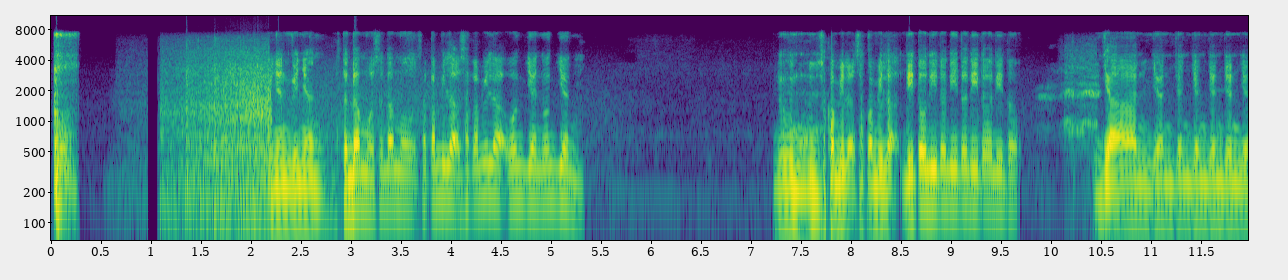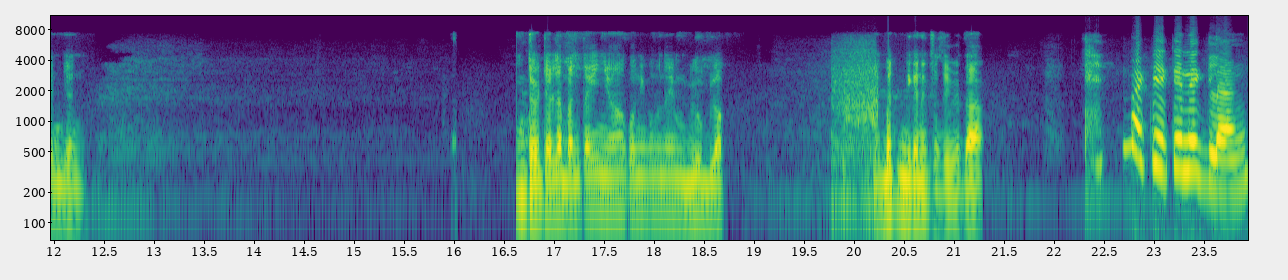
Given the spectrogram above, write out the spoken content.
ganyan, ganyan. Sa damo, sa damo. Sa kabila, sa kabila. Huwag yan, huwag yan. Doon, doon sa kabila, sa kabila. Dito, dito, dito, dito, dito. Diyan, diyan, diyan, diyan, diyan, diyan, diyan, diyan. Yung turtle bantayin nyo ha. Kunin ko muna yung blue block. Ba't hindi ka nagsasalita? Nakikinig lang.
